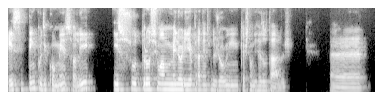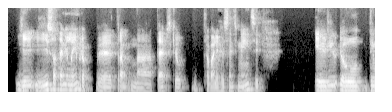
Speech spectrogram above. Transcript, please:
esse tempo de começo ali, isso trouxe uma melhoria para dentro do jogo em questão de resultados. É, e, e, isso até me lembra, é, na TEPS, que eu trabalhei recentemente, ele, eu tinha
